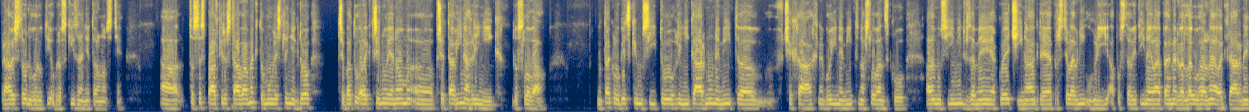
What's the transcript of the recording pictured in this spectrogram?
právě z toho důvodu té obrovské zranitelnosti. A to se zpátky dostáváme k tomu, jestli někdo třeba tu elektřinu jenom uh, přetaví na hliník, doslova, no tak logicky musí tu hliníkárnu nemít uh, v Čechách nebo ji nemít na Slovensku, ale musí ji mít v zemi, jako je Čína, kde je prostě levný uhlí a postavit ji nejlépe hned vedle uhelné elektrárny,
